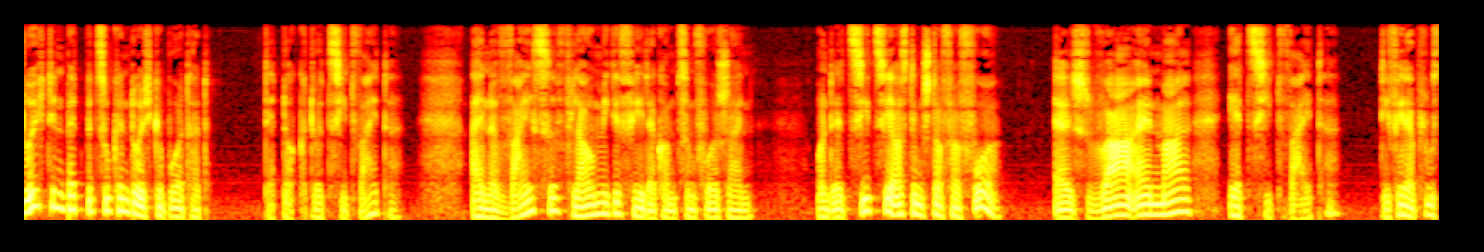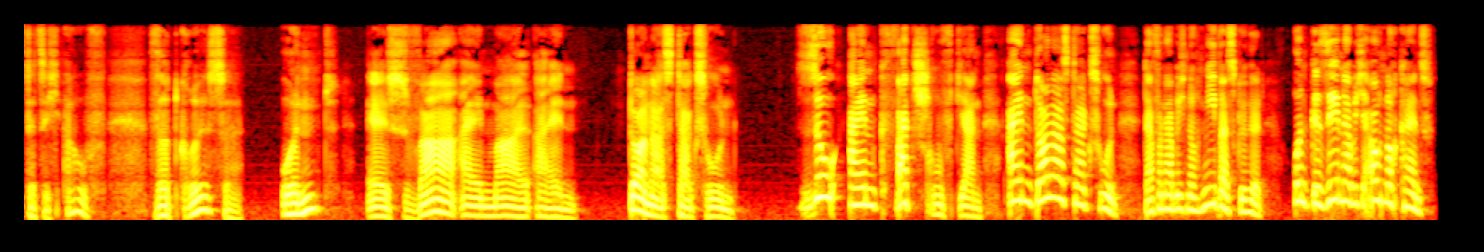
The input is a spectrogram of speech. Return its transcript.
durch den Bettbezug hindurchgebohrt hat. Der Doktor zieht weiter. Eine weiße, flaumige Feder kommt zum Vorschein. Und er zieht sie aus dem Stoff hervor. Es war einmal, er zieht weiter. Die Feder plustert sich auf, wird größer. Und es war einmal ein Donnerstagshuhn. So ein Quatsch, ruft Jan. Ein Donnerstagshuhn. Davon habe ich noch nie was gehört. Und gesehen habe ich auch noch keins.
